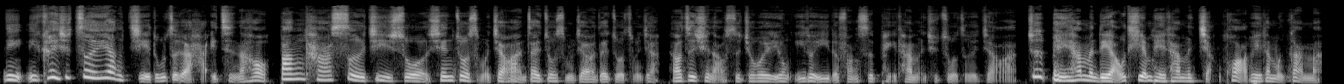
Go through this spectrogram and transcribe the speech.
你你可以去这样解读这个孩子，然后帮他设计说先做什么教案，再做什么教案，再做什么教案，然后这群老师就会用一对一的方式陪他们去做这个教案，就是陪他们聊天，陪他们讲话，陪他们干嘛？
